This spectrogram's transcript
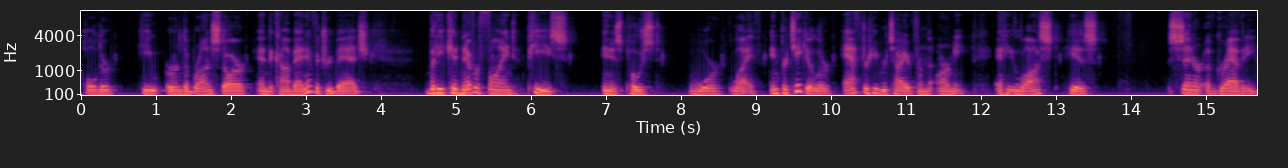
holder. He earned the Bronze Star and the Combat Infantry Badge but he could never find peace in his post war life, in particular after he retired from the Army and he lost his center of gravity,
